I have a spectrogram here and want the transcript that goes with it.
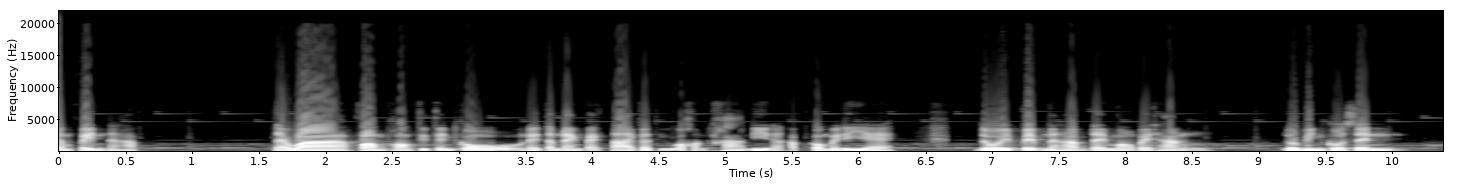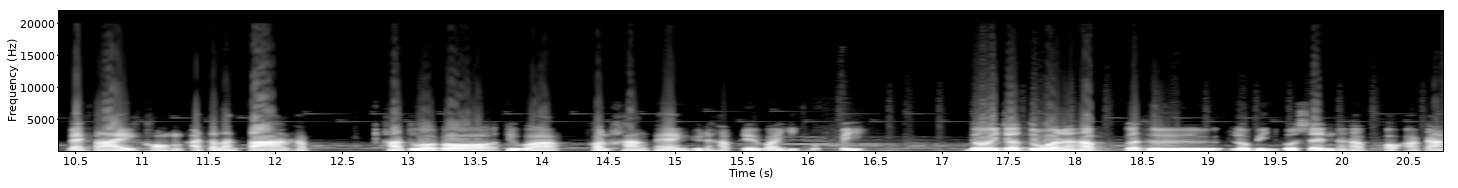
จำเป็นนะครับ แต่ว่าฟอร์มของซิเซนโกในตำแหน่งแบ็กซ้ายก็ถือว่าค่อนข้างดีนะครับ ก็ไม่ได้แย่ โดยเป๊ปนะครับได้มองไปทางโรบินโกเซนแบ็กซ้ายของอัตแลนตานะครับ ค่าตัวก็ถือว่าค่อนข้างแพงอยู่นะครับด้วยวัย 26 ปี โดยเจ้าตัวนะครับก็คือโรบินโกเซนนะครับออกอาการ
